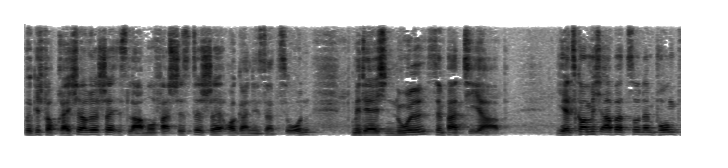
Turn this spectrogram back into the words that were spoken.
äh, wirklich verbrecherische islamofaschistische Organisation, mit der ich null Sympathie habe. Jetzt komme ich aber zu einem Punkt,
